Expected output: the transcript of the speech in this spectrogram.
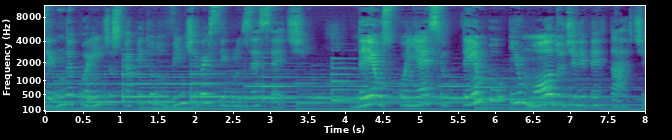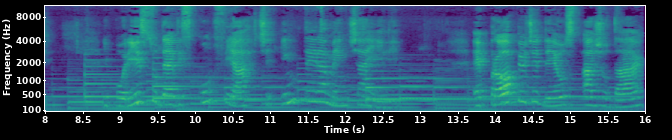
2 Coríntios capítulo 20, versículo 17. Deus conhece o tempo e o modo de libertar-te, e por isso deves confiar-te inteiramente a Ele. É próprio de Deus ajudar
